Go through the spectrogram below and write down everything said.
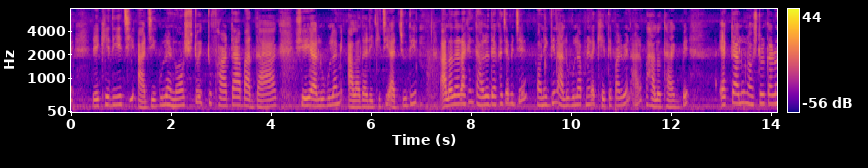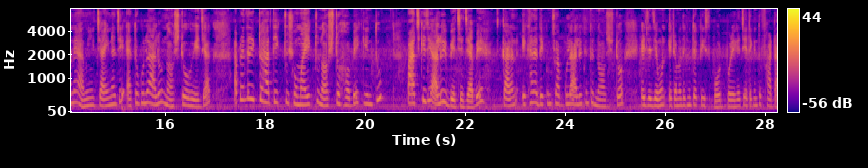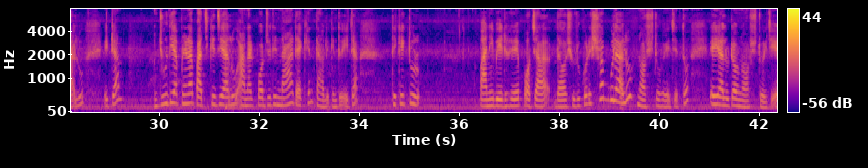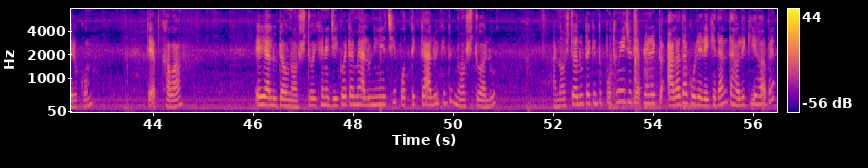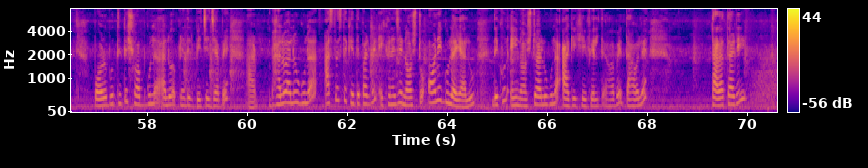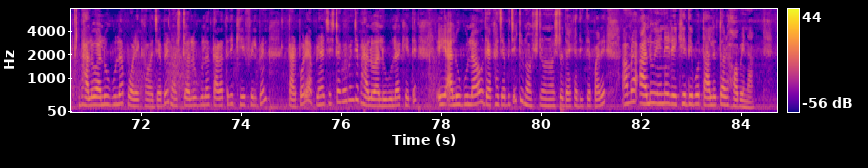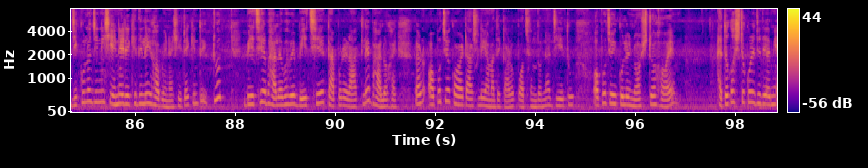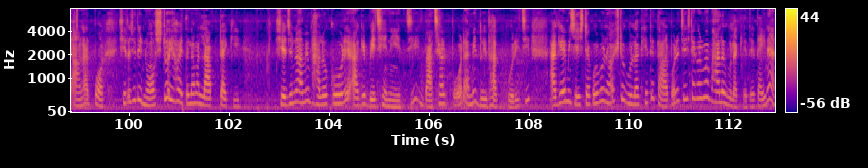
রেখে দিয়েছি, আর যেগুলো নষ্ট একটু ফাটা বা দাগ, সেই আলুগুলো আমি আলাদা রেখেছি। আর যদি আলাদা রাখেন, তাহলে দেখা যাবে যে অনেক দিন আলুগুলো আপনারা খেতে পারবেন আর ভালো থাকবে। একটা আলু নষ্টর কারণে আমি চাই না যে এতগুলো আলু নষ্ট হয়ে যাক। আপনাদের একটু হাতে একটু সময়, একটু নষ্ট হবে, কিন্তু পাঁচ কেজি আলুই বেঁচে যাবে। কারণ এখানে দেখুন সবগুলো আলু কিন্তু নষ্ট। এই যে যেমন এটার মধ্যে কিন্তু একটা স্পট পড়ে গেছে, এটা কিন্তু ফাটা আলু। এটা যদি আপনারা পাঁচ কেজি আলু আনার পর যদি না দেখেন, তাহলে কিন্তু এটা থেকে একটু পানি বের হয়ে পচা দেওয়া শুরু করে সবগুলো আলু নষ্ট হয়ে যেত। এই আলুটাও নষ্ট হয়েছে, এরকম ট্যাপ খাওয়া। এই আলুটাও নষ্ট। এখানে যে কয়টা আমি আলু নিয়েছি, প্রত্যেকটা আলুই কিন্তু নষ্ট আলু। আর নষ্ট আলুটা কিন্তু প্রথমেই যদি আপনারা একটু আলাদা করে রেখে দেন, তাহলে কি হবে? পরবর্তীতে সবগুলো আলু আপনাদের বেঁচে যাবে। আর ভালো আলুগুলো আস্তে আস্তে খেতে পারবেন। এখানে যে নষ্ট অনেকগুলাই আলু, দেখুন এই নষ্ট আলুগুলো আগে খেয়ে ফেলতে হবে। তাহলে তাড়াতাড়ি ভালো আলুগুলো পরে খাওয়া যাবে। নষ্ট আলুগুলো তাড়াতাড়ি খেয়ে ফেলবেন। তারপরে আপনারা চেষ্টা করবেন যে ভালো আলুগুলা খেতে। এই আলুগুলাও দেখা যাবে যে একটু নষ্ট নষ্ট দেখা দিতে পারে। আমরা আলু এনে রেখে দেব তাহলে তো আর হবে না। যে কোনো জিনিস এনে রেখে দিলেই হবে না। সেটা কিন্তু একটু বেছে, ভালোভাবে বেছে, তারপরে রাখলে ভালো হয়। কারণ অপচয় করাটা আসলেই আমাদের কারও পছন্দ না। যেহেতু অপচয় করলে নষ্ট হয় এত কষ্ট করে যদি আমি আনার পর সেটা যদি নষ্টই হয়, তাহলে আমার লাভটা কী? সেজন্য আমি ভালো করে আগে বেছে নিয়েছি, বাছার পর আমি দুই ভাগ করেছি। আগে আমি চেষ্টা করব নষ্টগুলা খেতে, তারপরে চেষ্টা করব ভালোগুলা খেতে, তাই না?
